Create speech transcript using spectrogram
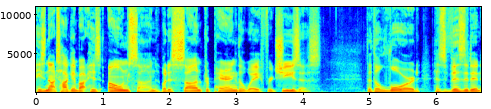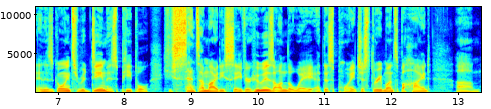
He's not talking about his own son but his son preparing the way for jesus that the Lord has visited and is going to redeem his people. He sent a mighty Savior who is on the way at this point, just three months behind. Um,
